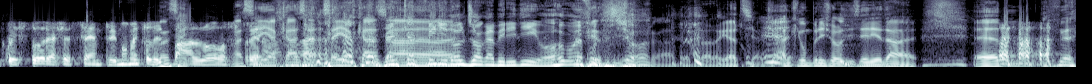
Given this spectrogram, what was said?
quest'ora c'è sempre il momento del Ma sei- ballo. ma sei a casa, sei a casa Perché ha finito il gioco aperitivo? Come funziona? Vabbè, però, ragazzi, anche, anche un briciolo di serietà. eh. Eh,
